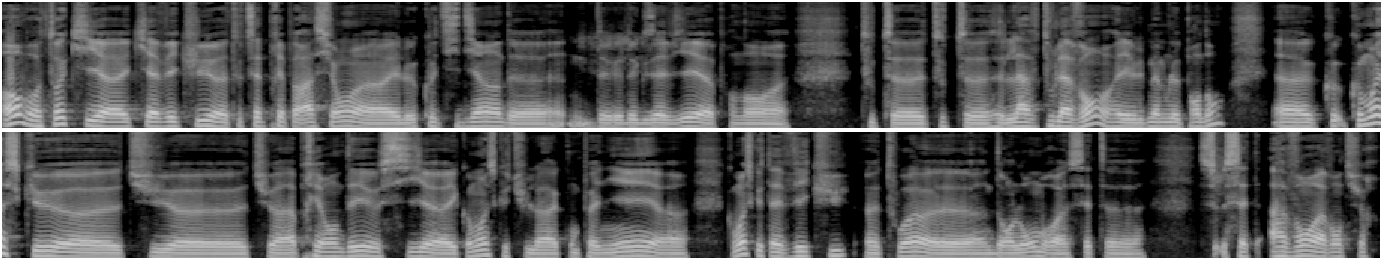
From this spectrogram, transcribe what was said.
Ambre, toi qui, euh, qui as vécu euh, toute cette préparation euh, et le quotidien de, de, de Xavier pendant toute, toute la, tout l'avant et même le pendant. comment est-ce que tu, tu as appréhendé aussi et comment est-ce que tu l'as accompagné Comment est-ce que tu as vécu toi dans l'ombre cette, cette avant-aventure?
